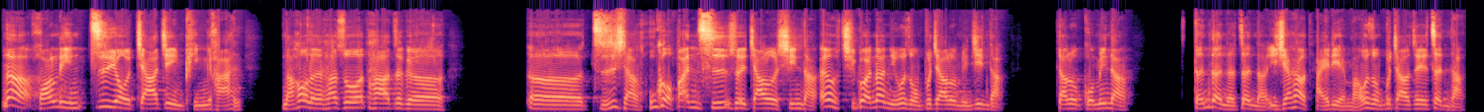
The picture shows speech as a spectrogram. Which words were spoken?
那黄玲自幼家境贫寒，然后呢，他说他这个。呃，只是想糊口饭吃，所以加入了新党。哎呦，奇怪，那你为什么不加入民进党、加入国民党等等的政党？以前还有台联嘛，为什么不加入这些政党？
